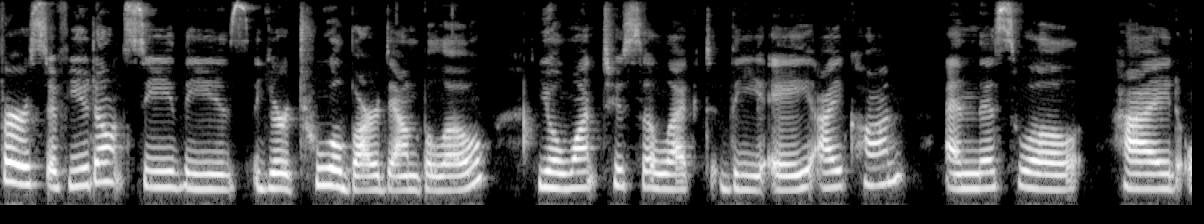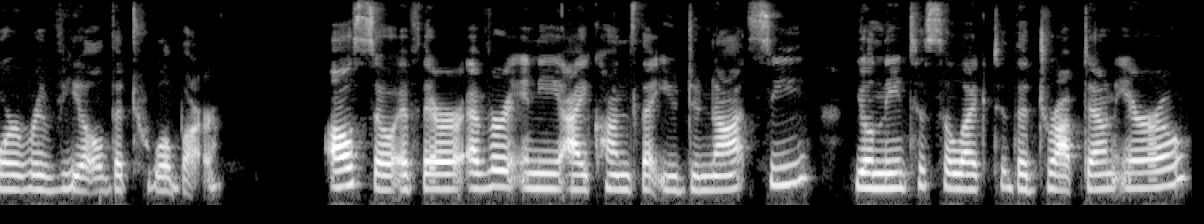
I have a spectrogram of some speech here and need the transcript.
First, if you don't see these your toolbar down below, you'll want to select the A icon and this will hide or reveal the toolbar. Also, if there are ever any icons that you do not see, you'll need to select the drop-down arrow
